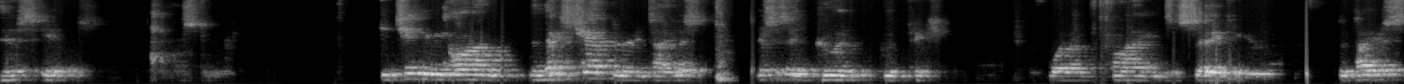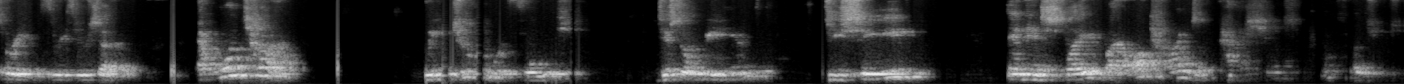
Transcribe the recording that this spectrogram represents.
This is our story. Continuing on the next chapter in Titus, this is a good, good picture of what I'm trying to say here. To Titus 3, 3 through 7. At one time, we too were foolish, disobedient, deceived, and enslaved by all kinds of passions and pleasures.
